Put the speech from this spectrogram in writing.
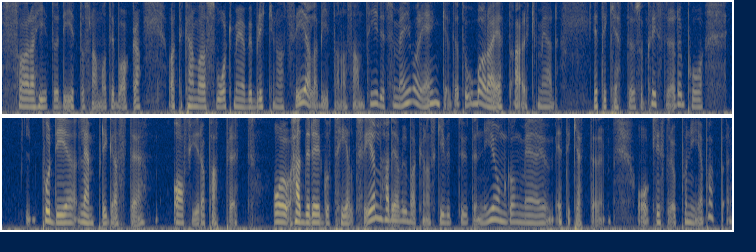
föra hit och dit och fram och tillbaka. Och att det kan vara svårt med överblicken och att se alla bitarna samtidigt. För mig var det enkelt. Jag tog bara ett ark med etiketter som klistrade på, på det lämpligaste A4-pappret. Och hade det gått helt fel hade jag väl bara kunnat skrivit ut en ny omgång med etiketter och klistra upp på nya papper.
